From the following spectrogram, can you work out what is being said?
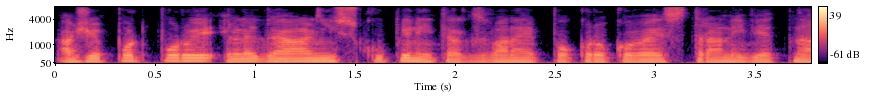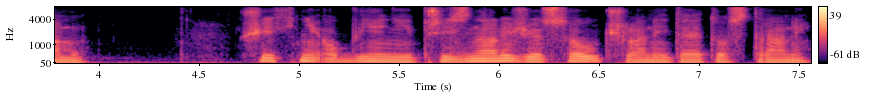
a že podporuje ilegální skupiny tzv. pokrokové strany Větnamu. Všichni obvinění přiznali, že jsou členy této strany.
